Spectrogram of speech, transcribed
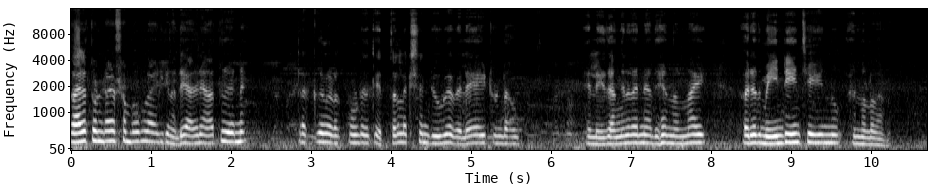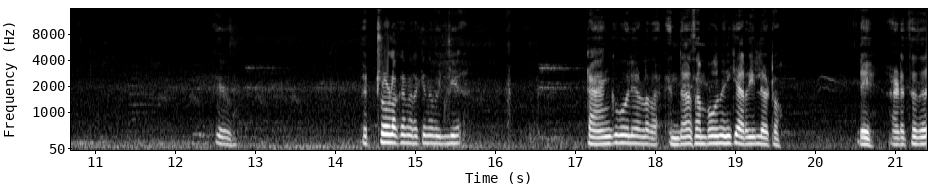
കാലത്തുണ്ടായ സംഭവങ്ങളായിരിക്കണം. അതെ അതിനകത്ത് തന്നെ ട്രക്കുകൾ കിടക്കുകൊണ്ട് ഇതൊക്കെ എത്ര ലക്ഷം രൂപ വിലയായിട്ടുണ്ടാവും. അല്ലേ? ഇത് അങ്ങനെ തന്നെ അദ്ദേഹം നന്നായി അവരത് മെയിന്റെയിൻ ചെയ്യുന്നു എന്നുള്ളതാണ്. പെട്രോളൊക്കെ നിറയ്ക്കുന്ന വലിയ ടാങ്ക് പോലെയുള്ളതാണ് എന്താ സംഭവം എന്ന് എനിക്കറിയില്ല കേട്ടോ. ഡേ അടുത്തത്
